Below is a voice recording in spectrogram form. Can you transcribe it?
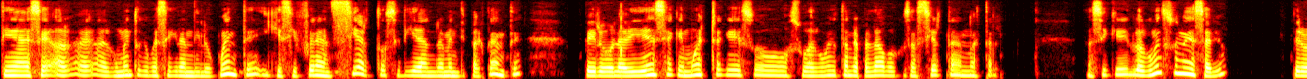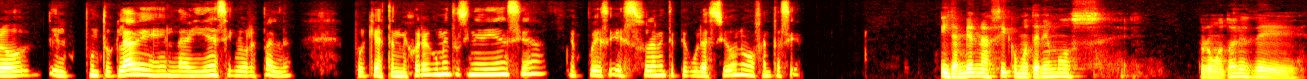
Tienen a veces ar- ar- argumentos que pueden ser grandilocuentes y que si fueran ciertos serían realmente impactantes, pero la evidencia que muestra que esos, sus argumentos están respaldados por cosas ciertas no es tal. Así que los argumentos son necesarios, pero el punto clave es la evidencia que lo respalda, porque hasta el mejor argumento sin evidencia pues, es solamente especulación o fantasía. Y también así como tenemos promotores de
